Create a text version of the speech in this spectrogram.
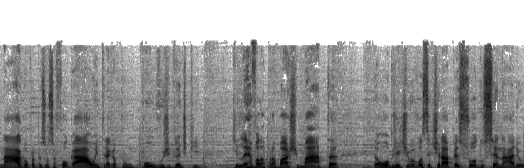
na água pra pessoa se afogar, ou entrega pra um polvo gigante que, que leva lá para baixo e mata. Então o objetivo é você tirar a pessoa do cenário,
